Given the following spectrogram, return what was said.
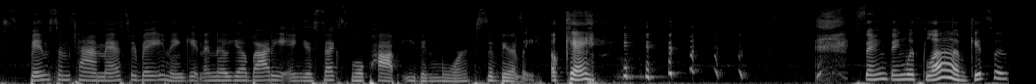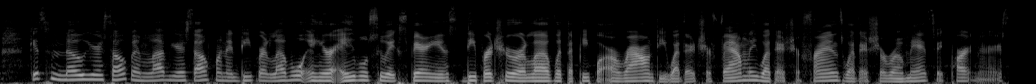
spend some time masturbating and getting to know your body and your sex will pop even more severely, okay? Same thing with love. Get to get to know yourself and love yourself on a deeper level and you're able to experience deeper truer love with the people around you, whether it's your family, whether it's your friends, whether it's your romantic partners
